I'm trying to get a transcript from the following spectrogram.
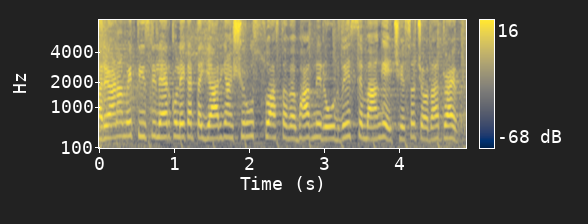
हरियाणा में तीसरी लहर को लेकर तैयारियाँ शुरू। स्वास्थ्य विभाग ने रोडवेज़ से मांगे 614 ड्राइवर।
